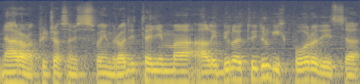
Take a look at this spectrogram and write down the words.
naravno pričao sam i sa svojim roditeljima, ali bilo je tu i drugih porodica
